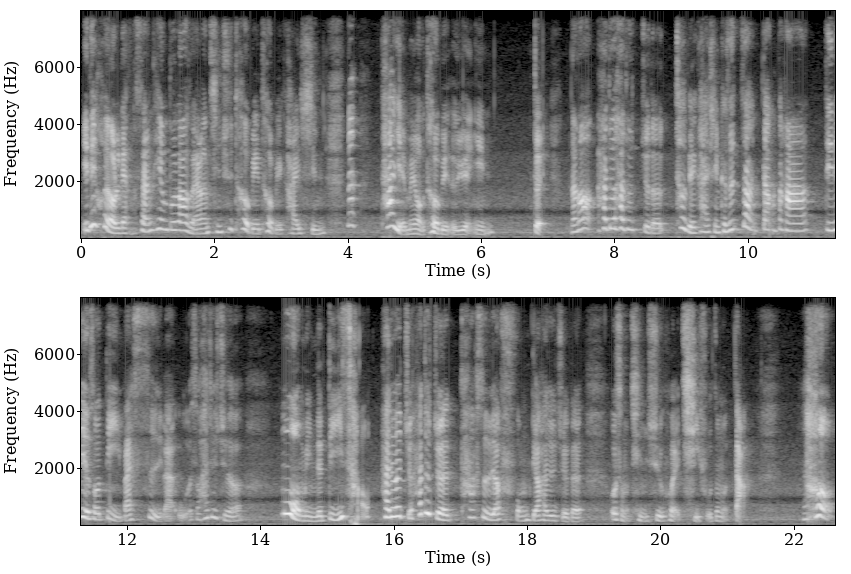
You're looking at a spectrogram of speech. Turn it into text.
一定会有两三天不知道怎样情绪特别特别开心，那他也没有特别的原因，对，然后他就他就觉得特别开心，可是在当他第一的时候，第礼拜四、礼拜五的时候，他就觉得。莫名的低潮，他就会觉，他就觉得他是不是要疯掉？他就觉得为什么情绪会起伏这么大？然后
